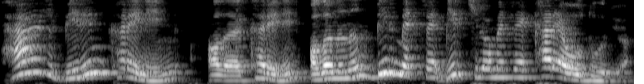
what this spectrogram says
her birim karenin karenin alanının 1 metre 1 kilometre kare olduğu diyor.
